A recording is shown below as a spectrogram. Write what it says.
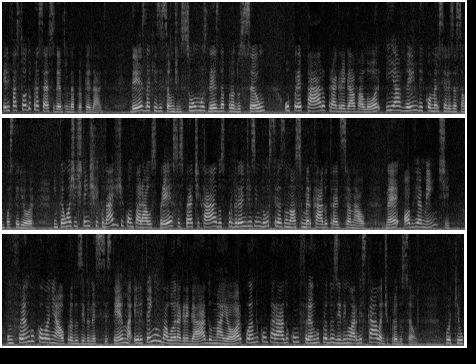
ele faz todo o processo dentro da propriedade. Desde a aquisição de insumos, desde a produção, o preparo para agregar valor e a venda e comercialização posterior. Então a gente tem dificuldade de comparar os preços praticados por grandes indústrias no nosso mercado tradicional, né? Obviamente, um frango colonial produzido nesse sistema, ele tem um valor agregado maior quando comparado com um frango produzido em larga escala de produção, porque o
